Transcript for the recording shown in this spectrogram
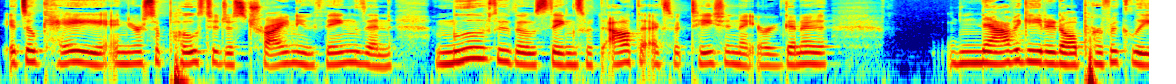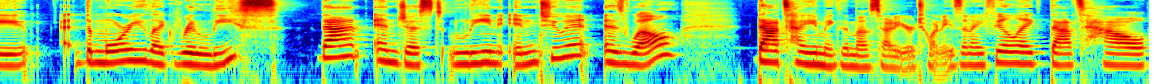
It's okay. And you're supposed to just try new things and move through those things without the expectation that you're going to navigate it all perfectly. The more you like release that and just lean into it as well, that's how you make the most out of your 20s. And I feel like that's how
